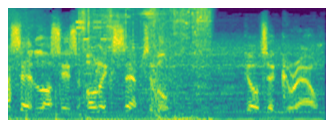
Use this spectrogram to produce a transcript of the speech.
Asset loss is unacceptable. Go to ground.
